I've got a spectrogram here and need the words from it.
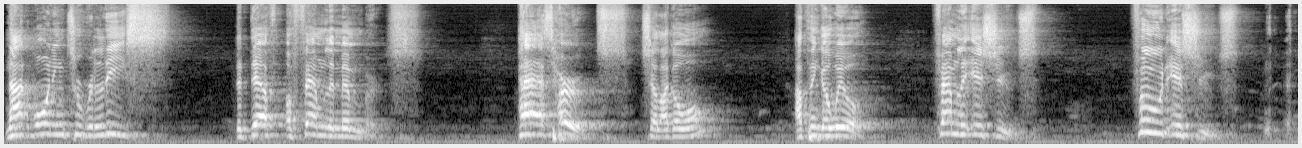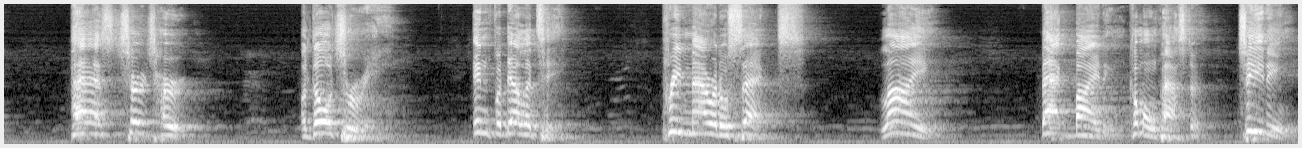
not wanting to release the death of family members, past hurts. Shall I go on? I think I will. Family issues, food issues, past church hurt, adultery, infidelity, premarital sex, lying, backbiting. Come on, Pastor. Cheating,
